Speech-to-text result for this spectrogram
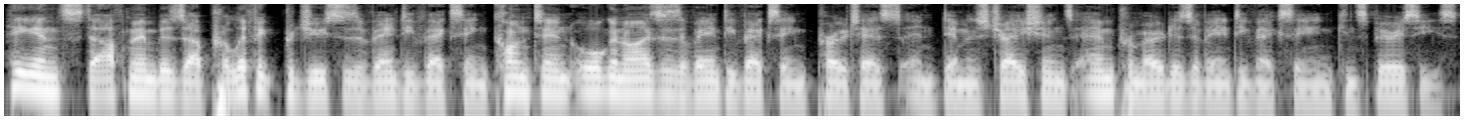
He and staff members are prolific producers of anti vaccine content, organisers of anti vaccine protests and demonstrations, and promoters of anti vaccine conspiracies.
